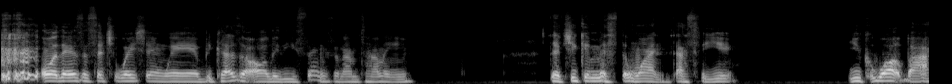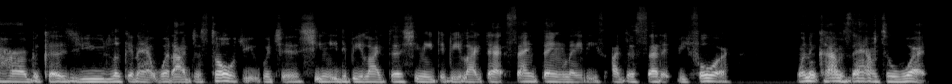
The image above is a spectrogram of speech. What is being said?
or there's a situation where because of all of these things that i'm telling you that you can miss the one that's for you you could walk by her because you looking at what I just told you, which is she need to be like this, she need to be like that. Same thing, ladies. I just said it before. When it comes down to what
